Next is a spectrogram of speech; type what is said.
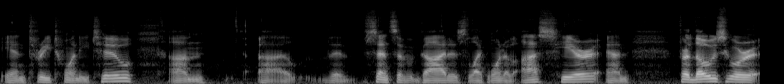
in 322. Um, uh, the sense of God is like one of us here. And for those who are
